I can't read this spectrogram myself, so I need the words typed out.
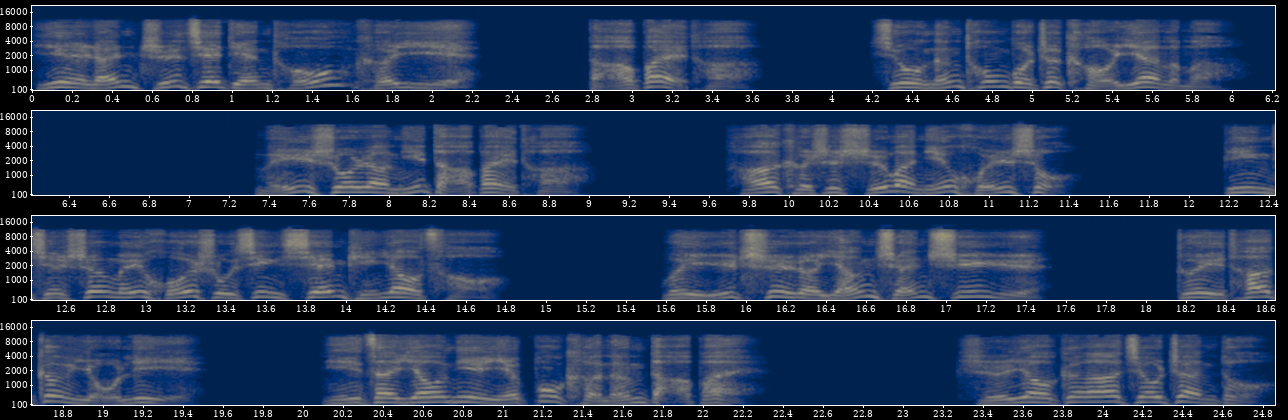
叶然直接点头，可以。打败他就能通过这考验了吗？没说让你打败他，他可是十万年魂兽，并且身为火属性仙品药草，位于炽热阳泉区域，对他更有利。你再妖孽也不可能打败。只要跟阿娇战斗，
